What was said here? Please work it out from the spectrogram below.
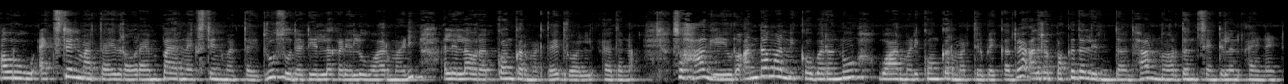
ಅವರು ಎಕ್ಸ್ಟೆಂಡ್ ಮಾಡ್ತಾ ಇದ್ರು, ಅವರ ಎಂಪೈರ್ನ ಎಕ್ಸ್ಟೆಂಡ್ ಮಾಡ್ತಾ ಇದ್ರು ಸೊ ದಟ್ ಎಲ್ಲ ಕಡೆಯಲ್ಲೂ ವಾರ್ ಮಾಡಿ, ಅಲ್ಲೆಲ್ಲ ಅವರ ಕಾಂಕರ್ ಮಾಡ್ತಾ ಇದ್ರು ಅಲ್ಲಿ ಅದನ್ನ. ಸೊ ಹಾಗೆ ಇವರು ಅಂಡಮಾನ್, ನಿಕೋಬಾರನ್ನು ವಾರ್ ಮಾಡಿ ಕಾಂಕರ್ ಮಾಡ್ತಿರ್ಬೇಕಾದ್ರೆ, ಅದರ ಪಕ್ಕದಲ್ಲಿರುವಂತಹ ನಾರ್ದರ್ನ್ ಸೆಂಟಿನಲ್ ಐಲ್ಯಾಂಡ್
